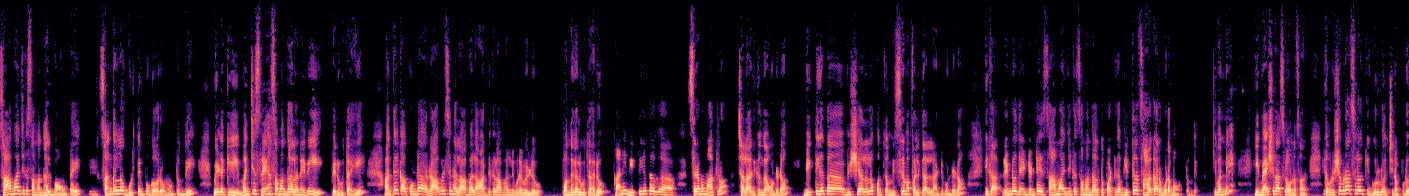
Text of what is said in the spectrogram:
సామాజిక సంబంధాలు బాగుంటాయి. సంఘంలో గుర్తింపు గౌరవం ఉంటుంది. వీళ్ళకి మంచి స్నేహ సంబంధాలు అనేవి పెరుగుతాయి. అంతేకాకుండా రావలసిన లాభాలు ఆర్థిక లాభాలని కూడా వీళ్ళు పొందగలుగుతారు. కానీ వ్యక్తిగత శ్రమ మాత్రం చాలా అధికంగా ఉండడం. వ్యక్తిగత విషయాలలో కొంచెం మిశ్రమ ఫలితాలు లాంటివి ఉండడం. ఇక రెండోది ఏంటంటే సామాజిక సంబంధాలతో పాటుగా వ్యక్తుల సహకారం కూడా బాగుంటుంది. ఇవన్నీ ఈ మేషరాశిలో ఉన్న సంగతి ఇక వృషభ రాశిలోకి గురుడు వచ్చినప్పుడు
